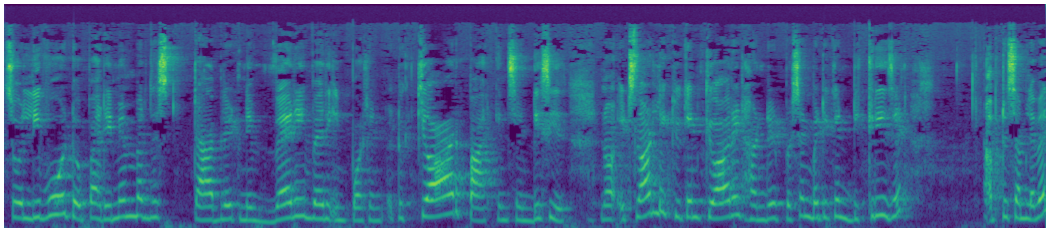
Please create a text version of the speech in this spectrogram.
So levodopa remember this tablet name very very important to cure parkinson disease. No it's not like you can cure it 100% but you can decrease it up to some level.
